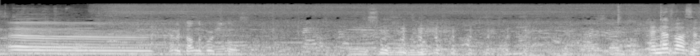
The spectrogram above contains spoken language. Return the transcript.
Uh, en met tandenborstel. en dat was het?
